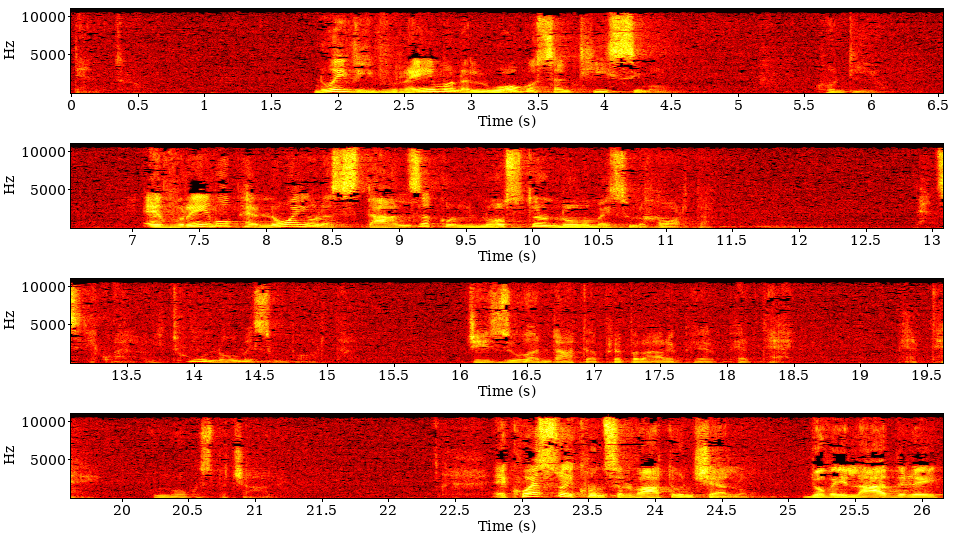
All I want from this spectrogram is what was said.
dentro. Noi vivremo nel luogo santissimo con Dio e avremo per noi una stanza con il nostro nome sulla porta. Pensi di quello, il tuo nome sulla porta. Gesù è andato a preparare per, per te, per te, un luogo speciale. E questo è conservato in cielo, dove i ladri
